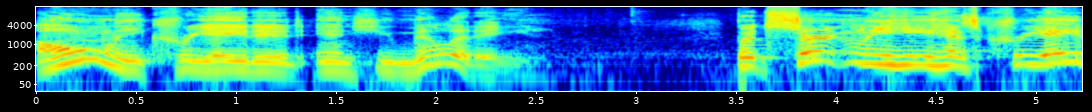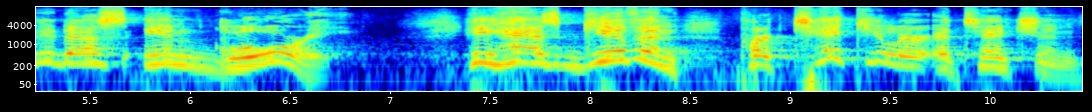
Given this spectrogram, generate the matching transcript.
only created in humility, but certainly He has created us in glory. He has given particular attention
